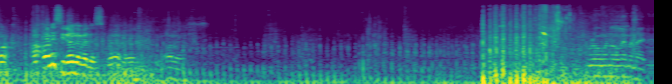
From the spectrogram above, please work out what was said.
Fuck. I honestly don't know where to spawn, man, to be honest. Ruin eliminated.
